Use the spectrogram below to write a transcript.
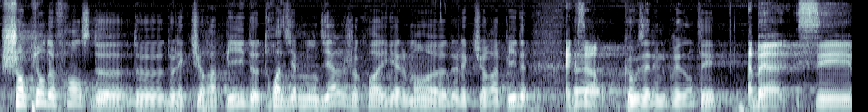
champion de France de, lecture rapide, troisième mondial, je crois également, euh, de lecture rapide, euh, que vous allez nous présenter. Eh ben, c'est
